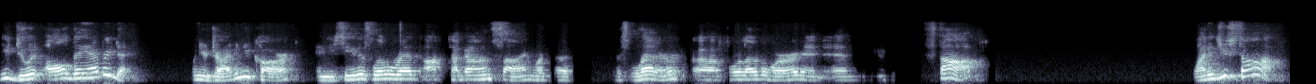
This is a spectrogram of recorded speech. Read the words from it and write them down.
You do it all day, every day. When you're driving your car and you see this little red octagon sign with the, this letter, uh, four-letter word, and, and you stop. Why did you stop?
